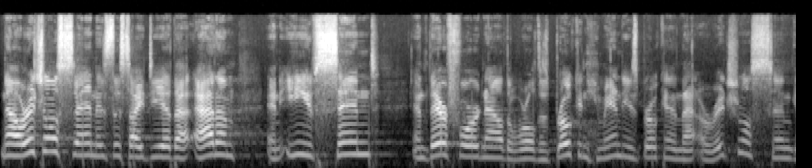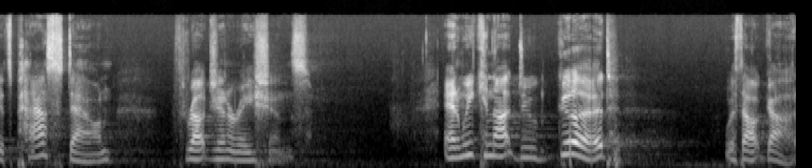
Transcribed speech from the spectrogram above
Now, original sin is this idea that Adam and Eve sinned and therefore, now the world is broken, humanity is broken, and that original sin gets passed down throughout generations. And we cannot do good without God.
